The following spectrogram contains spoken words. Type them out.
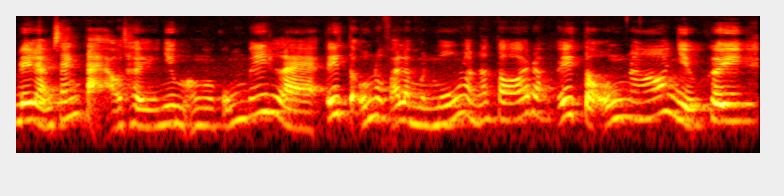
đi làm sáng tạo thì như mọi người cũng biết là ý tưởng đâu phải là mình muốn là nó tới đâu. Ý tưởng nó nhiều khi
